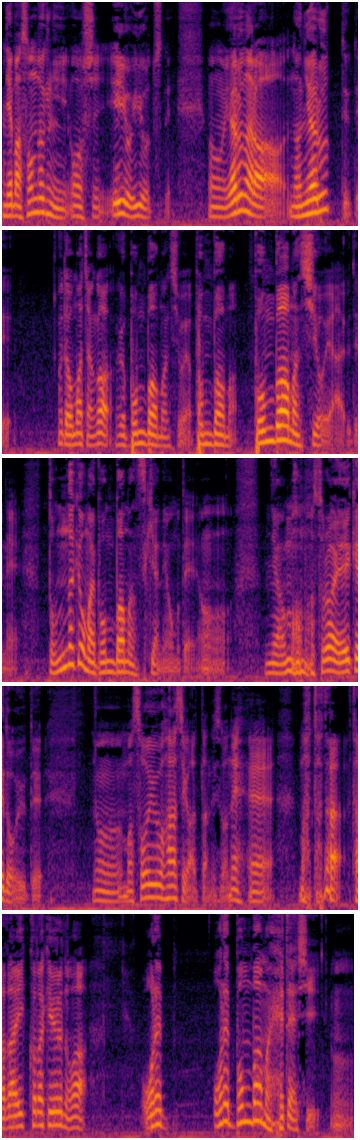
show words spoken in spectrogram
で、まあ、その時に、おし、いいよいいよ、つって、うん、やるなら、何やる？って言って、ほんで、おまちゃんが、ボンバーマンしようや、ボンバーマン。ボンバーマンしようや、言うてね。どんだけお前ボンバーマン好きやねん、思って。うん。いや、まあまあ、それはええけど、言うて。うん、まあそういう話があったんですよね。ええまあただ、ただ一個だけ言えるのは、俺、俺ボンバーマン下手やし、うん。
